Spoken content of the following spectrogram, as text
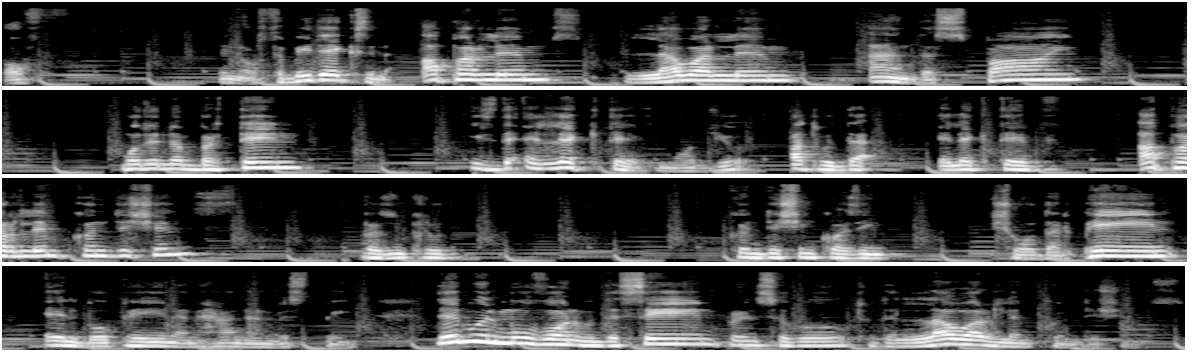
of in orthopedics in upper limbs, lower limb, and the spine. Module number 10 is the elective module, but with the elective upper limb conditions. Those include condition causing shoulder pain, elbow pain, and hand and wrist pain. Then we'll move on with the same principle to the lower limb conditions.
